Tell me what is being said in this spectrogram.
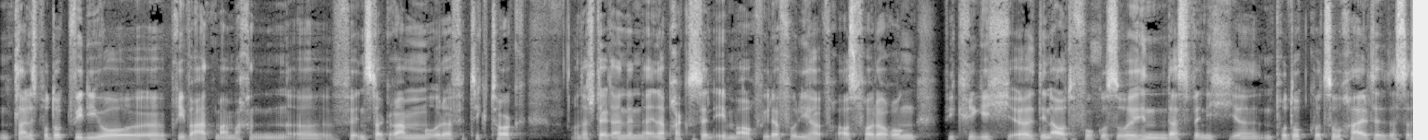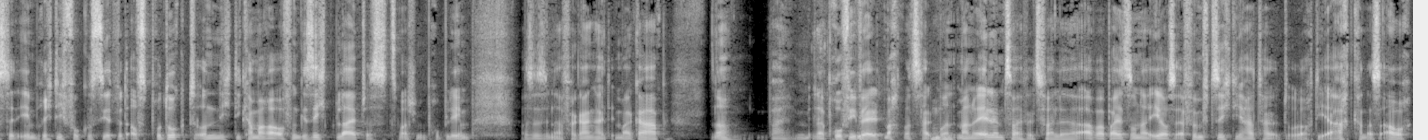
ein kleines Produktvideo äh, privat mal machen äh, für Instagram oder für TikTok und das stellt einen in der Praxis dann eben auch wieder vor die Herausforderung, wie kriege ich äh, den Autofokus so hin, dass wenn ich äh, ein Produkt kurz hochhalte, dass das dann eben richtig fokussiert wird aufs Produkt und nicht die Kamera auf dem Gesicht bleibt. Das ist zum Beispiel ein Problem, was es in der Vergangenheit immer gab. Ne? Bei, in der Profi-Welt macht man es halt mhm. manuell im Zweifelsfalle, aber bei so einer EOS R50, die hat halt, oder auch die R8 kann das auch,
